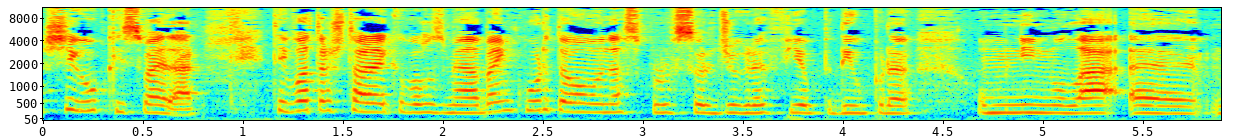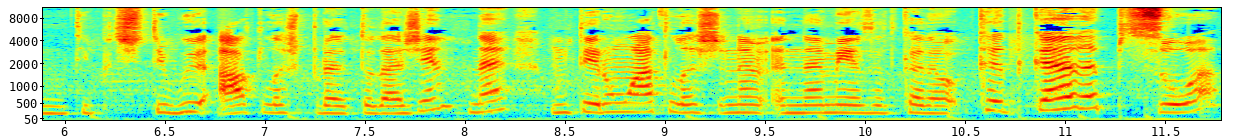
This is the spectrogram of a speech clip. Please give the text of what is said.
chegou o que isso vai dar. Teve outra história que eu vou resumir ela bem curta. O nosso professor de Geografia pediu para um menino lá uh, tipo, distribuir atlas para toda a gente, né? Meter um atlas na, na mesa de cada, de cada pessoa.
